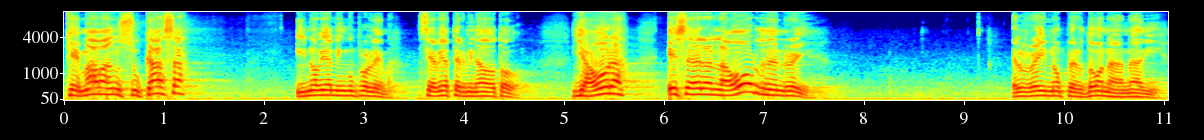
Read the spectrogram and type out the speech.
quemaban su casa y no había ningún problema. Se había terminado todo. Y ahora esa era la orden del rey. El rey no perdona a nadie.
